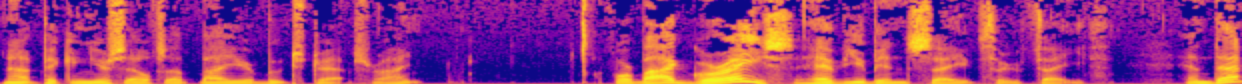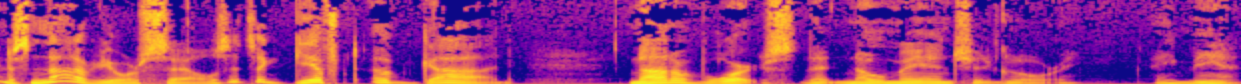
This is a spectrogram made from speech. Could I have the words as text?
Not picking yourselves up by your bootstraps, right? For by grace have you been saved through faith. And that is not of yourselves, it's a gift of God, not of works, that no man should glory. Amen.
